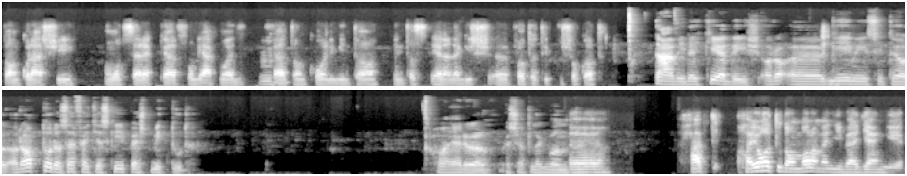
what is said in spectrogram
tankolási módszerekkel fogják majd Mhm. feltankolni, mint a, mint az jelenleg is ö, prototípusokat. Dávid, egy kérdés a uh, Game A Raptor az F1-hez képest mit tud? Ha erről esetleg van. Ö, hát, ha jól tudom, valamennyivel gyengébb.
